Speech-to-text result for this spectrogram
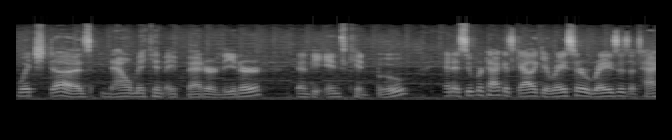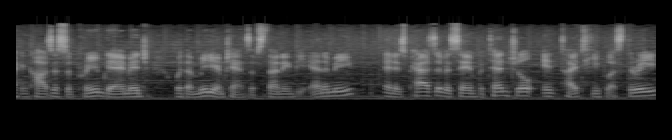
which does now make him a better leader than the Int Kid Buu. And his super attack is Gallic Eraser, raises attack and causes supreme damage with a medium chance of stunning the enemy. And his passive is same potential, int types Ki plus 3,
